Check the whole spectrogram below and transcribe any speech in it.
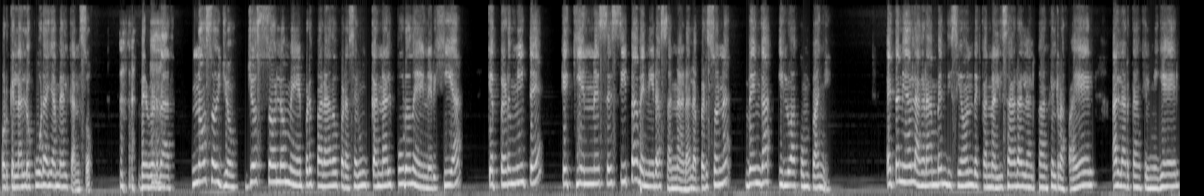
porque la locura ya me alcanzó. De verdad. No soy yo. Yo solo me he preparado para hacer un canal puro de energía que permite que quien necesita venir a sanar a la persona venga y lo acompañe. He tenido la gran bendición de canalizar al arcángel Rafael, al arcángel Miguel,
